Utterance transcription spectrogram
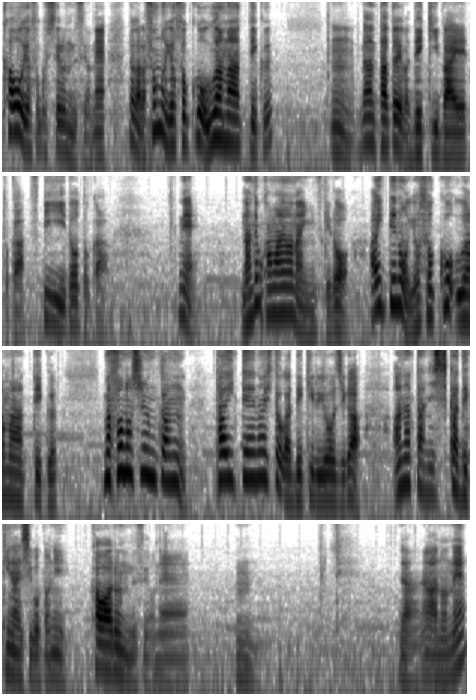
果を予測してるんですよね。だからその予測を上回っていく。うん。だから例えば出来栄えとか、スピードとか、ね、何でも構わないんですけど、相手の予測を上回っていく。まあ、その瞬間、大抵の人ができる用事が、あなたにしかできない仕事に変わるんですよね。うん。じゃあ、あのね、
